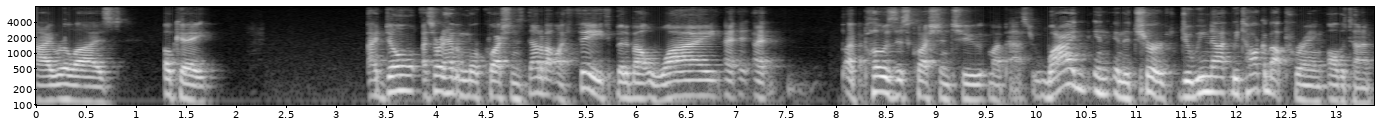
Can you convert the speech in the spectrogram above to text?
I realized, okay, I don't. I started having more questions, not about my faith, but about why. I, I, I pose this question to my pastor: Why in, in the church do we not? We talk about praying all the time.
